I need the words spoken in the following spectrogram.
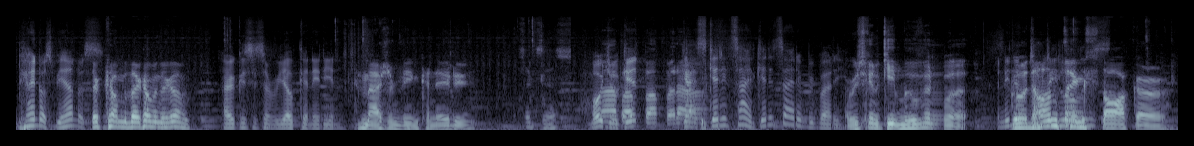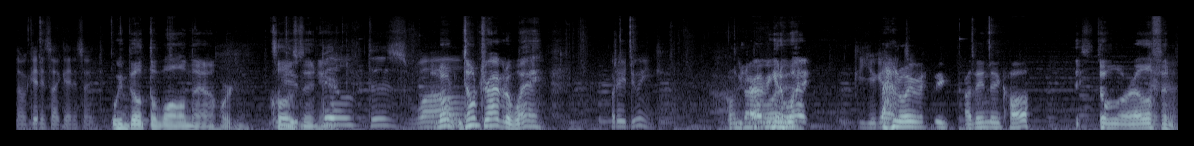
Behind us, behind us. They're coming, they're coming, they're coming. Argus is a real Canadian. Imagine being Canadian. Success. Mojo, get. Guys, get inside, get inside, everybody. Are we just gonna keep moving? What? I need Good a 2D hunting, stalker. No, get inside, get inside. We built the wall now. We're closed we in here. Build this wall. Don't don't drive it away. What are you doing? Don't We're driving it away. You I don't even think. Are they in the car? They stole our elephant.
